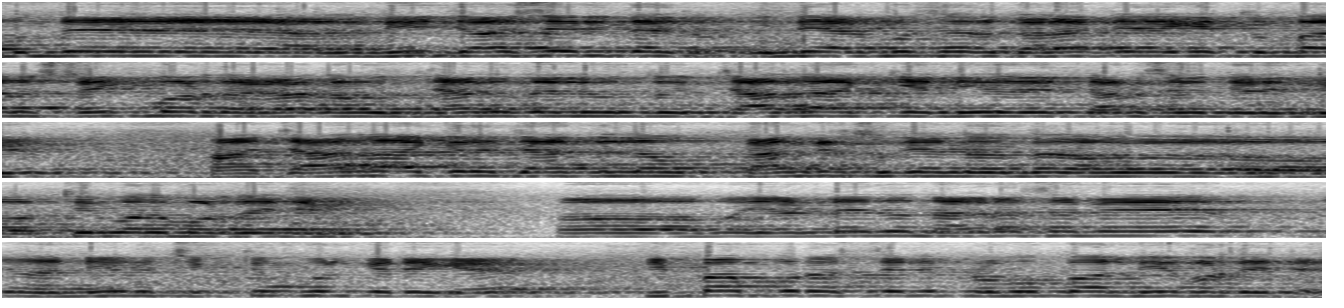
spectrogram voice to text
ಮುಂದೆ ಅಲ್ಲಿ ನೀರು ಜಾಸ್ತಿ ಹರಿತಾ ಇತ್ತು ಹಿಂದೆ ಎರಡು, ಮೂರು ಸಾವಿರ ಗಲಾಟೆಯಾಗಿ ತುಂಬ ಸ್ಟ್ರೈಕ್ ಮಾಡಿದಾಗ ನಾವು ಜಾಗದಲ್ಲಿ ಒಂದು ಜಾಗ ಹಾಕಿ ನೀರು ಕಾಣಿಸ್ತಾ ಅಂತ ಹೇಳಿದ್ವಿ. ಆ ಜಾಗ ಹಾಕಿರೋ ಜಾಗದಲ್ಲಿ ನಾವು ಕಾಂಕ್ರೀಟ್ ಸುರಿಯೋಣ ಅಂತ ನಾವು ತೀರ್ಮಾನ ಮಾಡ್ತಾ ಇದ್ದೀವಿ. ಎರಡನೇದು ನಗರಸಭೆ ನೀರು ಚಿಕ್ಕಮಗಳೂರು ಕೆರೆಗೆ ತಿಪ್ಪಾಪುರ ರಸ್ತೆಯಲ್ಲಿ ಪ್ರಮುಖವಾಗಿ ನೀರು ಬರ್ತೈತೆ.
